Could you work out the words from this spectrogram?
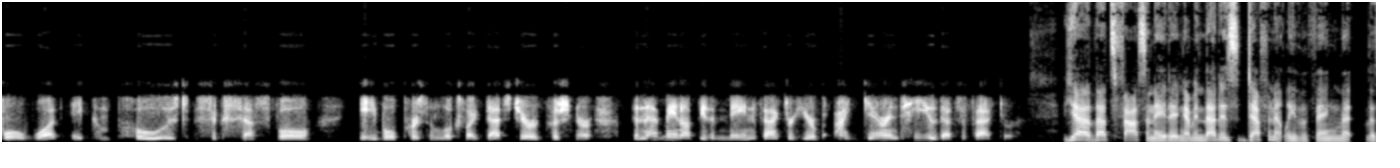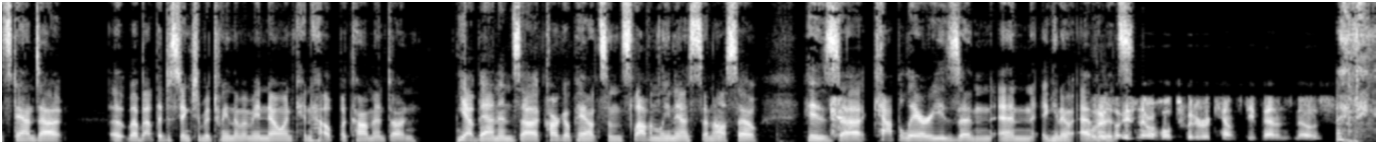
for what a composed, successful, able person looks like. That's Jared Kushner. And that may not be the main factor here, but I guarantee you that's a factor. Yeah, that's fascinating. I mean, that is definitely the thing that, that stands out uh, about the distinction between them. I mean, no one can help but comment on, yeah, Bannon's uh, cargo pants and slovenliness and also his uh, capillaries and, and, you know, evidence. Well, isn't there a whole Twitter account, Steve Bannon's nose? I think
